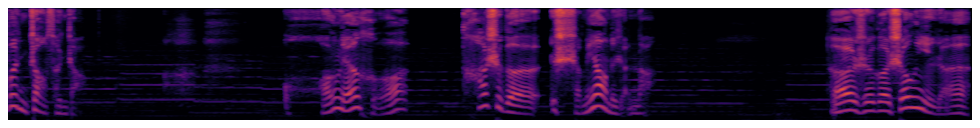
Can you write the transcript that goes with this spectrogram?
问赵村长：“黄连河，他是个什么样的人呢？”他是个生意人，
